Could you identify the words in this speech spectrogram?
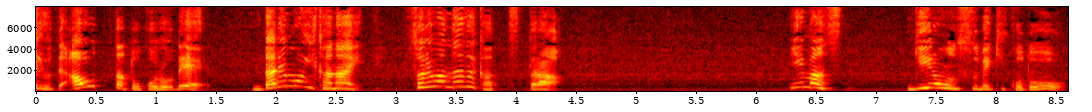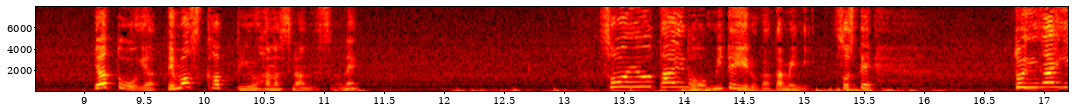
言って煽ったところで誰も行かない。それはなぜかっつったら今議論すべきことを野党やってますかっていう話なんですよね。そういう態度を見ているがためにそして都議会議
